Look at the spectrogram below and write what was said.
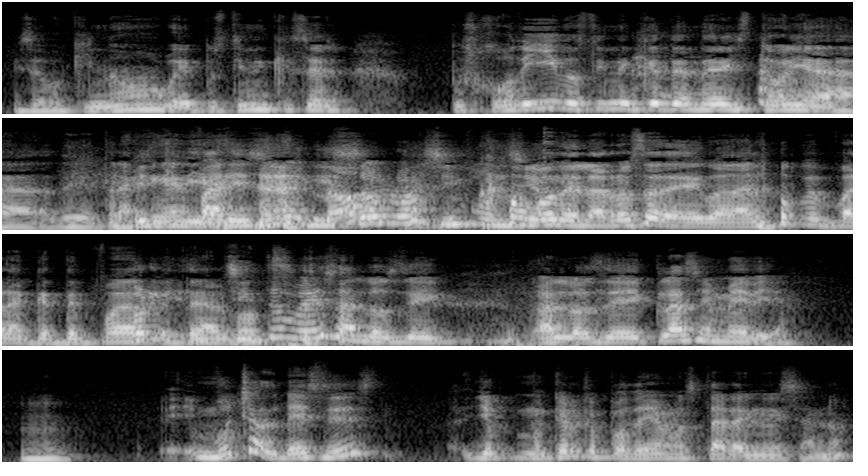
Y dice Buki, no, güey, pues tienen que ser, pues jodidos, tienen que tener historia de Es tragedia. que pareciera que ¿no? solo así funciona. Como de la Rosa de Guadalupe para que te puedas Porque meter al si box. tú ves a los de a los de clase media, Ujú. eh, muchas veces yo creo que podríamos estar en esa, ¿no?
